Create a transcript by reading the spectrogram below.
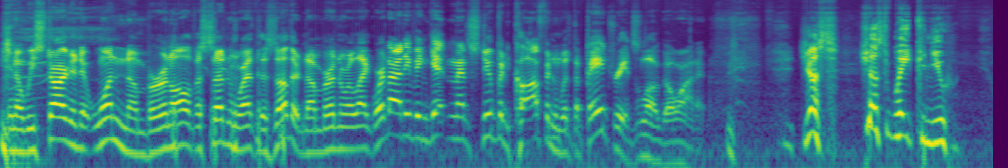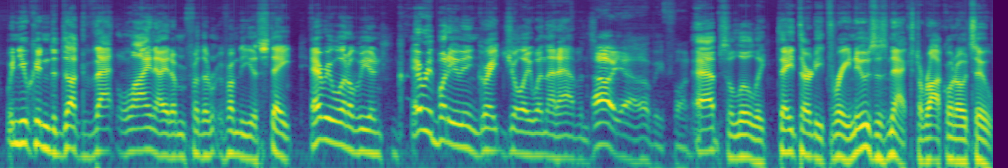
You know, we started at one number, and all of a sudden we're at this other number, and we're like, we're not even getting that stupid coffin with the Patriots logo on it. Just just wait. Can you when you can deduct that line item for the from the estate? Everyone will be in everybody will be in great joy when that happens. Oh yeah, that'll be fun. Absolutely. It's 833. News is next to Rock 102.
